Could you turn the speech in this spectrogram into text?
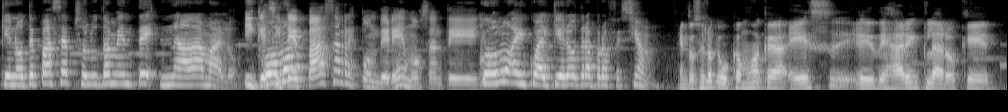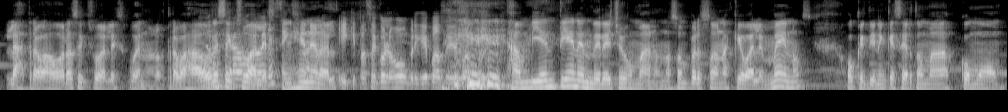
que no te pase absolutamente nada malo. Y que Como- si te pasa, responderemos ante ello. Como en cualquier otra profesión. Entonces lo que buscamos acá es eh, dejar en claro que las trabajadoras sexuales, bueno, los trabajadores Los sexuales trabajadores en sexuales. general, ¿Y qué pasa con los hombres? ¿Qué pasa? ¿Qué pasa? también tienen derechos humanos, no son personas que valen menos o que tienen que ser tomadas como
